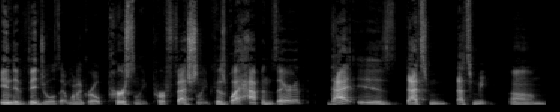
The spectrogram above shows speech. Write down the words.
individuals that want to grow personally professionally because what happens there that is that's that's me um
